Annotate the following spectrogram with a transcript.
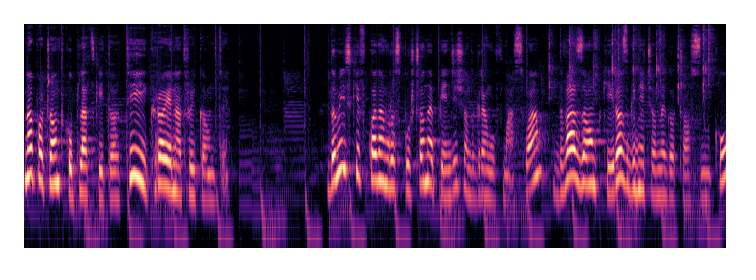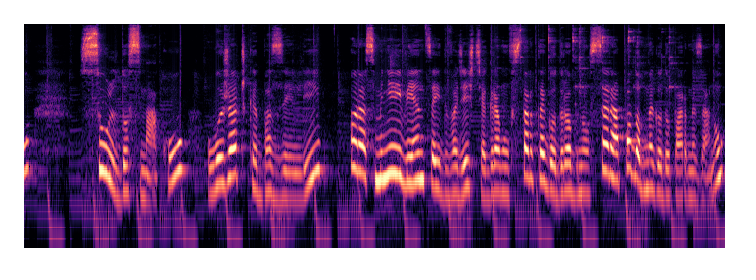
Na początku placki tortilli kroję na trójkąty. Do miski wkładam rozpuszczone 50 g masła, dwa ząbki rozgniecionego czosnku, sól do smaku, łyżeczkę bazylii oraz mniej więcej 20 g startego drobno sera podobnego do parmezanu,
